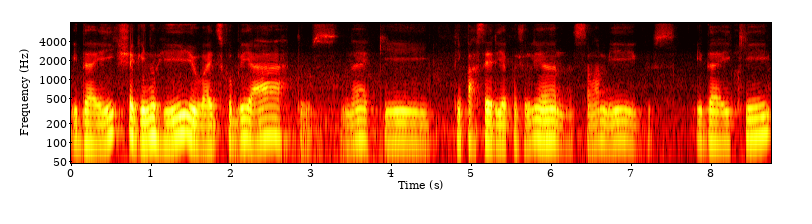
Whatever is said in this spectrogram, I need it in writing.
E daí cheguei no Rio, aí descobri Artos, né, que tem parceria com Juliana, são amigos. E daí que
